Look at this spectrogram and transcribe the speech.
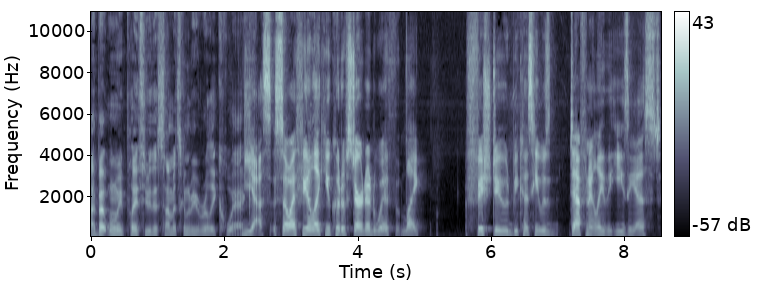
I bet when we play through this time, it's going to be really quick. Yes. So I feel like you could have started with like Fish Dude because he was definitely the easiest.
